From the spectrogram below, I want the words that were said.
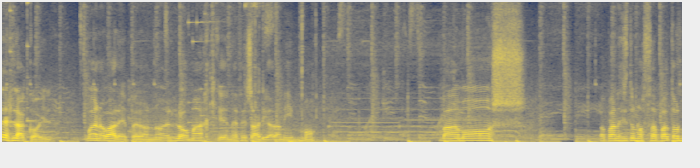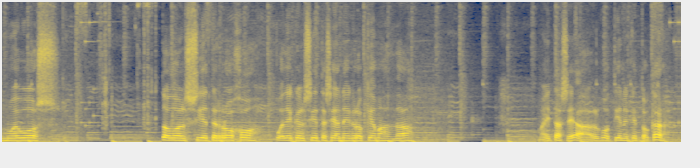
Tesla Coil. Bueno, vale, pero no es lo más que necesario ahora mismo. Vamos. Papá necesita unos zapatos nuevos. Todo al 7 rojo. Puede que el 7 sea negro, ¿qué más da? Maita sea, algo tiene que tocar.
